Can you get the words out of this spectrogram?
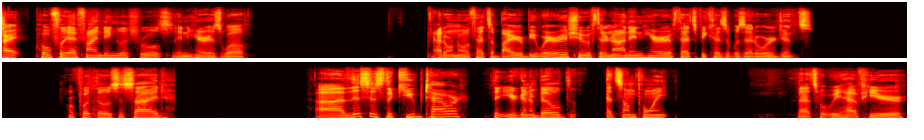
All right. Hopefully I find English rules in here as well. I don't know if that's a buyer beware issue, if they're not in here, if that's because it was at Origins. We'll put those aside. Uh, this is the cube tower that you're going to build at some point. That's what we have here.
